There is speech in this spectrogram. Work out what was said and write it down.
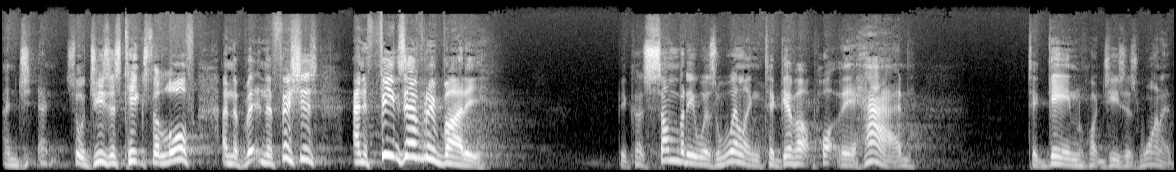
And, so Jesus takes the loaf and the, and the fishes and feeds everybody because somebody was willing to give up what they had to gain what Jesus wanted.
